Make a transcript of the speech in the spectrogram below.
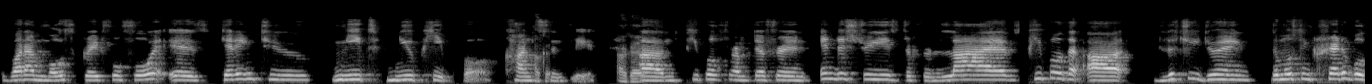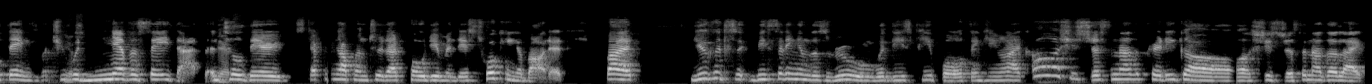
what I'm most grateful for is getting to meet new people constantly. Okay. okay. Um, people from different industries, different lives, people that are literally doing the most incredible things, but you yes. would never say that until yes. they're stepping up onto that podium and they're talking about it. But you could be sitting in this room with these people thinking like, oh, she's just another pretty girl. She's just another like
